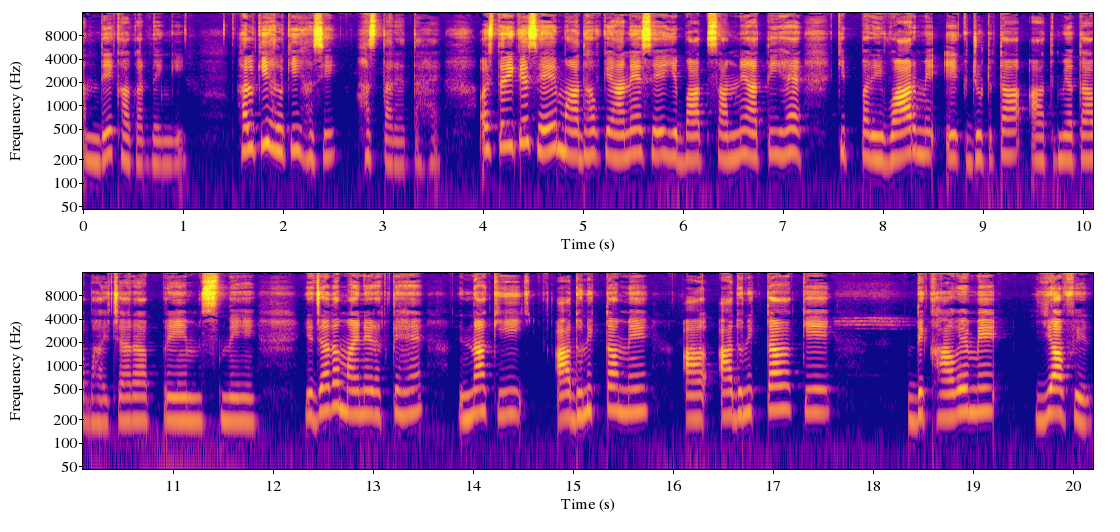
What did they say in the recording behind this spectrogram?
अनदेखा कर देंगी। हल्की हल्की हँसी हंसता रहता है। और इस तरीके से माधव के आने से ये बात सामने आती है कि परिवार में एकजुटता, आत्मीयता, भाईचारा, प्रेम, स्नेह, ये ज़्यादा मायने रखते हैं, ना कि आधुनिकता में आधुनिकता के दिखावे में या फिर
